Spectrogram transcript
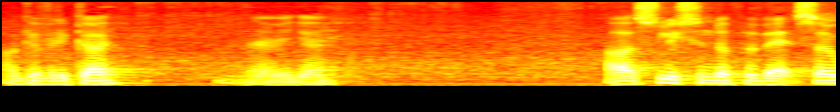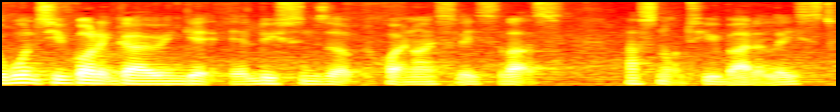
I'll give it a go. There we go. Uh, it's loosened up a bit, so once you've got it going, it, it loosens up quite nicely. So that's that's not too bad at least.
